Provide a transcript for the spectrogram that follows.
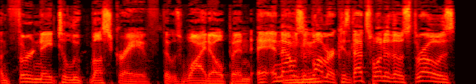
on third and eight to Luke Musgrave that was wide open. And that was mm-hmm. a bummer because that's one of those throws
